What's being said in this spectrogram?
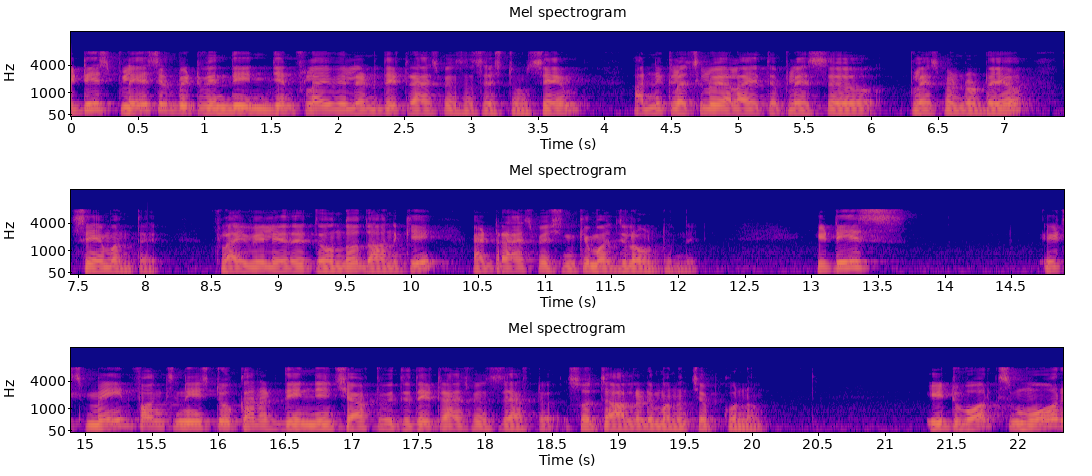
It is placed between the engine flywheel and the transmission system same అన్ని క్లచ్లు ఎలా అయితే ప్లేస్ ప్లేస్మెంట్ ఉంటాయో సేమ్ అంతే. ఫ్లైవీల్ ఏదైతే ఉందో దానికి అండ్ ట్రాన్స్మిషన్కి మధ్యలో ఉంటుంది. It is its main function is to connect the engine shaft with the transmission shaft so already మనం చెప్పుకున్నాం. It works more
